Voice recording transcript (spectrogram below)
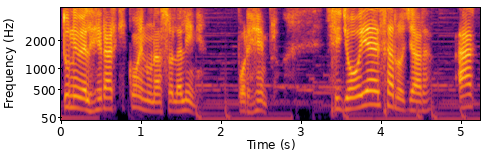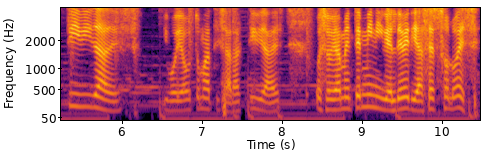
tu nivel jerárquico en una sola línea. Por ejemplo, si yo voy a desarrollar actividades y voy a automatizar actividades, pues obviamente mi nivel debería ser solo ese,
